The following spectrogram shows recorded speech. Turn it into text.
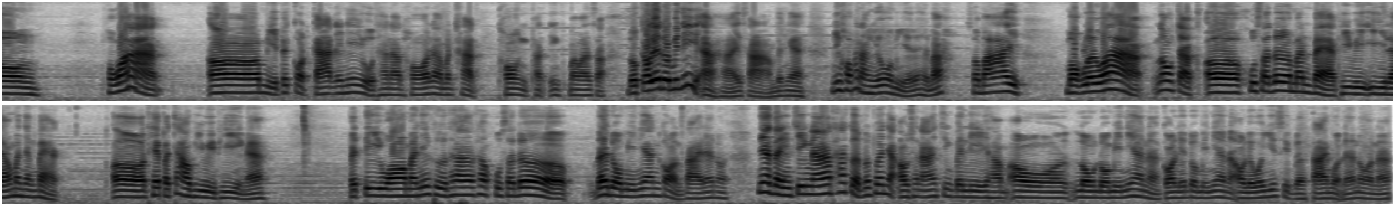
ทอง เพราะว่าเออหมีไปกดการ์ดไอ้นี่อยู่ธนาทอนอะมันขาดทองอีกพันอีกประมาณสามโดกาเลโดมินี่อะหายสามเป็นไง นี่เขาพลังเยอะกว่าหมีเลยเห็นปะสบาย บอกเลยว่านอกจากเออคูซาเดอร์มันแบก PVE แล้วมันยังแบกเออเทพเจ้า PVP อีกนะ ไปตีวอลมานี่คือถ้าถ้าคูซาเดอร์ได้โดมิเนียนก่อนตายแน่นอน เนี่ยแต่จริงๆนะ ถ้าเกิดเพื่อนๆอยากเอาชนะจริงไปรีครับ เอาลงโดมิเนียนอะกอเลียโดมิเนียนอะเอาเลยว่า 20 เลย ตายหมดแน่นอนนะ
